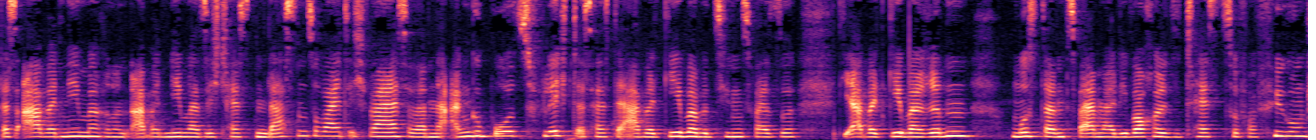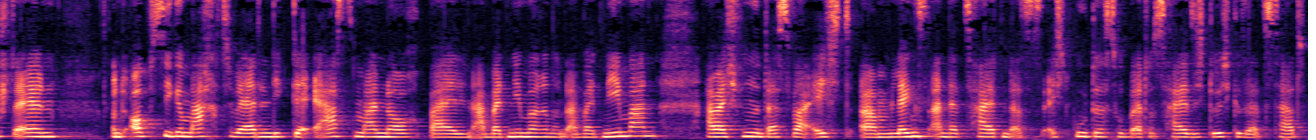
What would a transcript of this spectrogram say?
dass Arbeitnehmerinnen und Arbeitnehmer sich testen lassen, soweit ich weiß, sondern eine Angebotspflicht. Das heißt, der Arbeitgeber beziehungsweise die Arbeitgeberin muss dann zweimal die Woche die Tests zur Verfügung stellen und ob sie gemacht werden, liegt ja erstmal noch bei den Arbeitnehmerinnen und Arbeitnehmern. Aber ich finde, das war echt ähm, längst an der Zeit und das ist echt gut, dass Hubertus Heil sich durchgesetzt hat,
